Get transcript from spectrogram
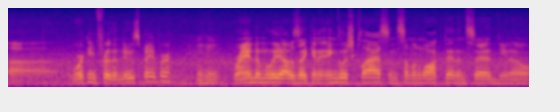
uh, working for the newspaper. Mm-hmm. Randomly, I was like in an English class, and someone walked in and said, you know,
